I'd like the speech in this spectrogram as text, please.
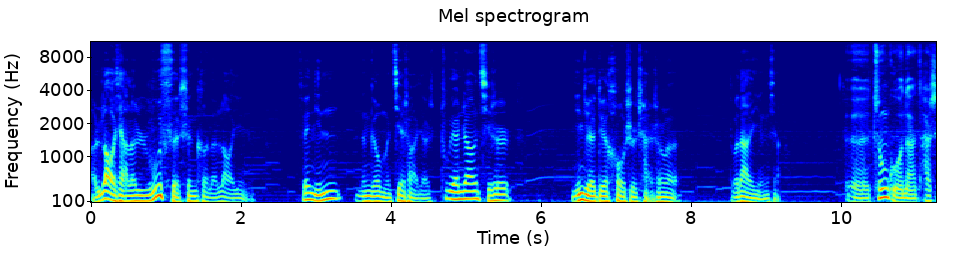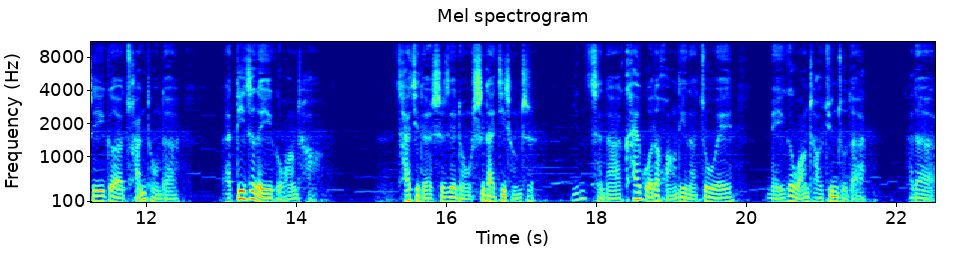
啊，落下了如此深刻的烙印。所以您能给我们介绍一下朱元璋？其实，您觉得对后世产生了多大的影响？呃，中国呢，它是一个传统的呃帝制的一个王朝，呃，采取的是这种世代继承制，因此呢，开国的皇帝呢，作为每一个王朝君主的他的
